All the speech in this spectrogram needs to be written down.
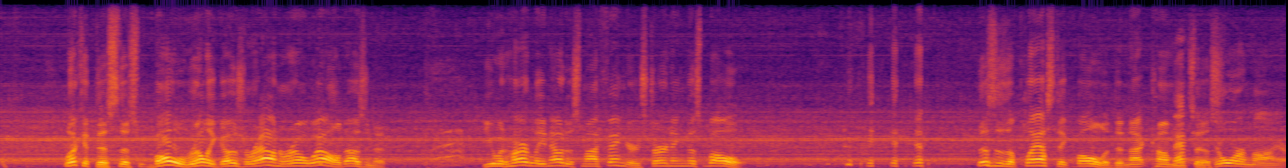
Look at this. This bowl really goes around real well, doesn't it? You would hardly notice my fingers turning this bowl. this is a plastic bowl. It did not come That's a with this. Dormeyer.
